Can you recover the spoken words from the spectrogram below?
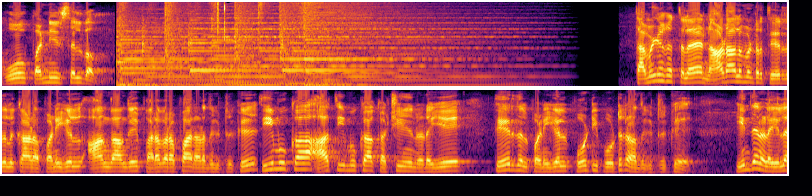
ஓ பன்னீர்செல்வம்? தமிழகத்தில் நாடாளுமன்ற தேர்தலுக்கான பணிகள் ஆங்காங்கே பரபரப்பாக நடந்துகிட்டு இருக்கு. திமுக அதிமுக கட்சியினிடையே தேர்தல் பணிகள் போட்டி போட்டு நடந்துகிட்டு இருக்கு. இந்த நிலையில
